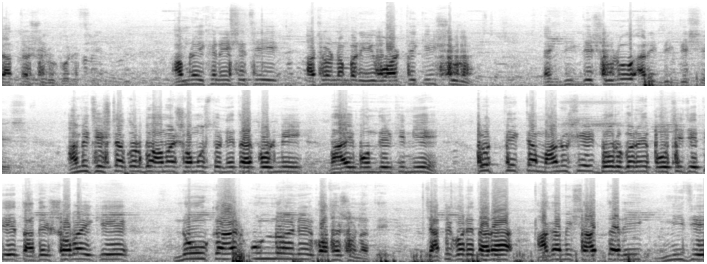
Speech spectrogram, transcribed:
যাত্রা শুরু করেছি। আমরা এখানে এসেছি আঠারো নম্বর এই ওয়ার্ড থেকেই শুরু। একদিক দিয়ে শুরু আর দিক দিয়ে শেষ। আমি চেষ্টা করব আমার সমস্ত নেতা কর্মী ভাই বোনদেরকে নিয়ে প্রত্যেকটা মানুষের দোরগড়ে পৌঁছে যেতে, তাদের সবাইকে নৌকার উন্নয়নের কথা শোনাতে। যাতে করে তারা আগামী সাত তারিখ নিজে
